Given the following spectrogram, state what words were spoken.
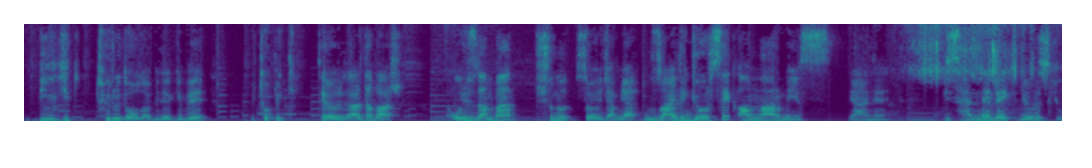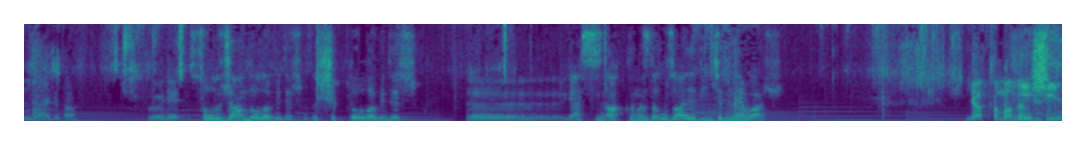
bilgi türü de olabilir gibi ütopik teoriler de var. O yüzden ben şunu söyleyeceğim. Yani uzaylı görsek anlar mıyız? Yani biz ne bekliyoruz ki uzaylıdan? Böyle solucan da olabilir, ışık da olabilir. Ee, yani sizin aklınızda uzaylı deyince ne var? Ya tamamen Yeşil.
